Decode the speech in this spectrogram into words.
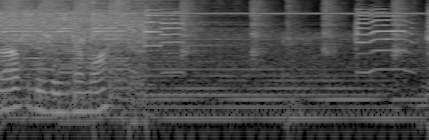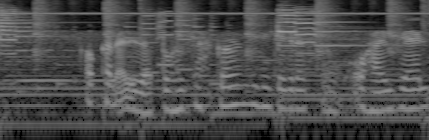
nova do Deus da Morte. Ao canalizar torres de arcanos, desintegração ou raio gélio,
